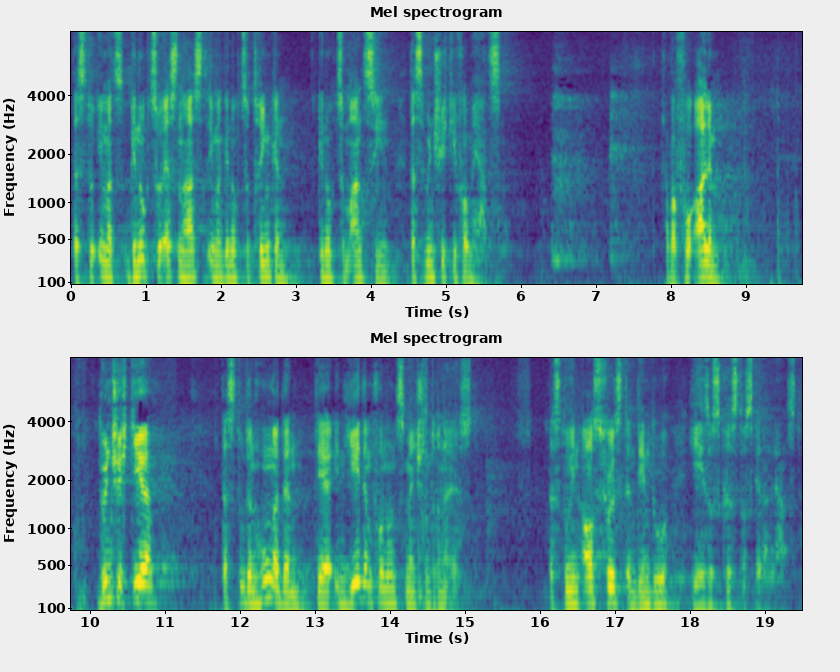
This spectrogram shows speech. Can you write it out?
dass du immer genug zu essen hast, immer genug zu trinken, genug zum Anziehen. Das wünsche ich dir vom Herzen. Aber vor allem wünsche ich dir, dass du den Hunger, denn der in jedem von uns Menschen drin ist, dass du ihn ausfüllst, indem du Jesus Christus kennenlernst.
